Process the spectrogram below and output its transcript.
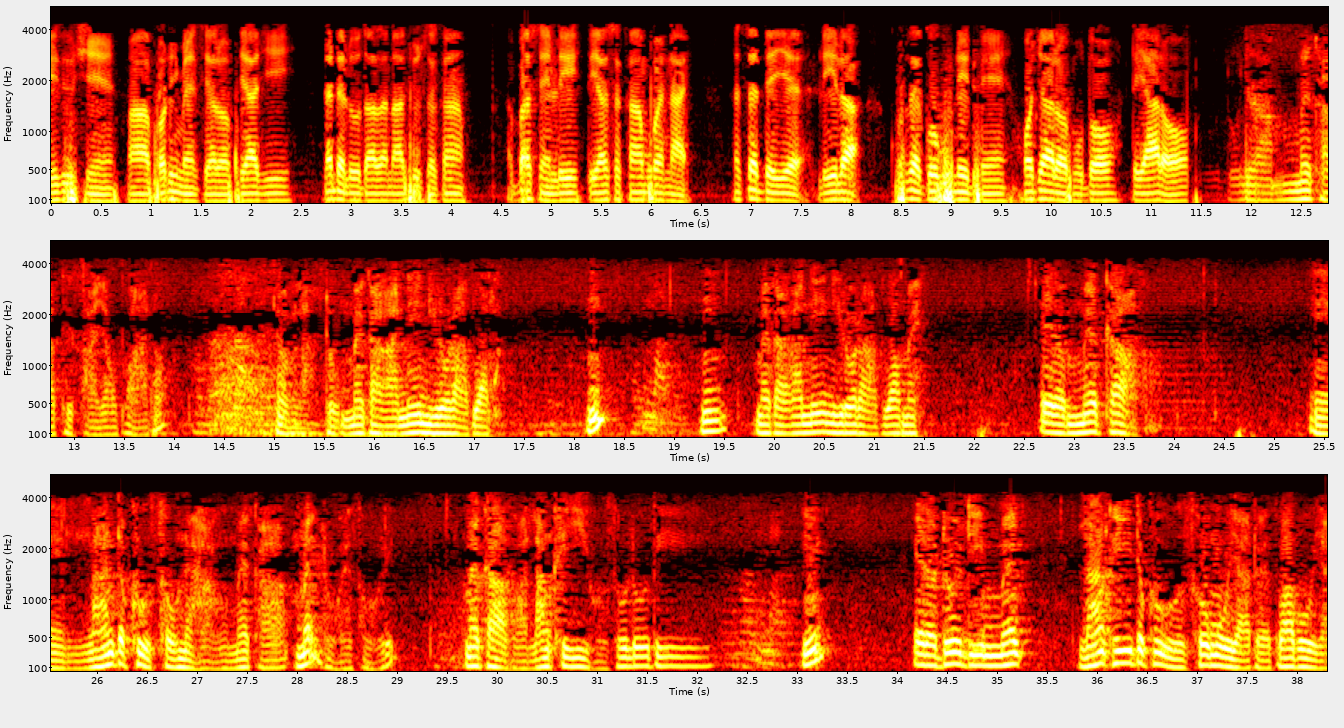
ကျေးဇူးရှင်မဟာဗောဓိမံဆရာတော်ဘုရားကြီးလက်တလူသာသနာပြုစခန်းအပတ်စဉ်လေးတရားစခန်းပွဲ၌21ရက်4လ69ခုနှစ်တွင်ဟောကြားတော်မူသောတရားတော်တို့ရမေခသစ္စာရောက်သွားတော့ဟုတ်လားတို့မေခကနေနိရောဓသွားမှာဟင်ဟင်မေခကနေနိရောဓသွားမယ်အဲ့တော့မေခအဲလမ်းတစ်ခုဆုံးတဲ့ဟာကိုမေခမက်လို့ပဲဆိုလေ မကဆိုတာလမ်းခရီးကိုဆိုလိုသည်ဟင်အဲ့တော့တို့ဒီမက်လမ်းခရီးတစ်ခုကိုသုံးဖို့ရအတွက်သွားဖို့ရ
